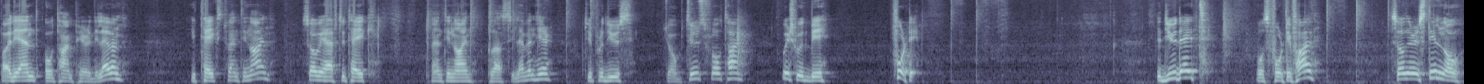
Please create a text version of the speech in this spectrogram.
by the end of time period 11. It takes 29, so we have to take 29 plus 11 here to produce job 2's flow time, which would be 40. The due date was 45, so there is still no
